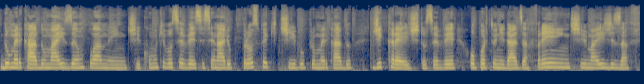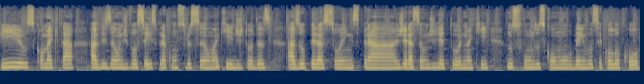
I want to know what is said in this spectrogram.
do mercado mais amplamente. Como que você vê esse cenário prospectivo para o mercado de crédito? Você vê oportunidades à frente, mais desafios? Como é que está a visão de vocês para a construção aqui de todas as operações para geração de retorno aqui nos fundos, como bem você colocou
